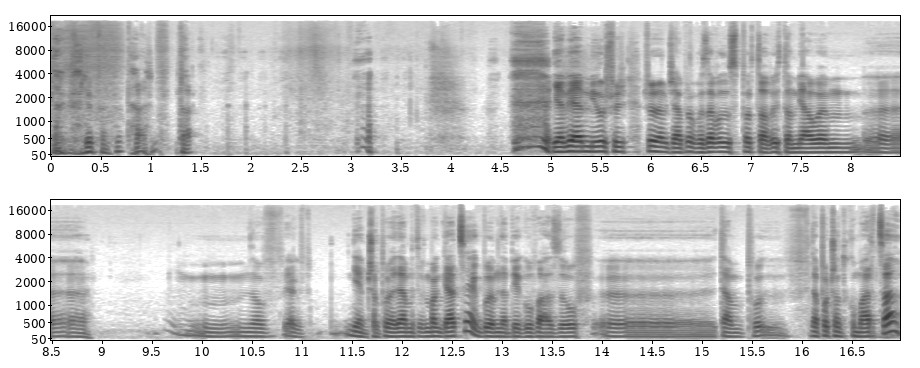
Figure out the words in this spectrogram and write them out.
Tak, wyrypa totalna, tak. Ja miałem już, przepraszam cię, a propos zawodów sportowych, to miałem, e, mm, no, jak, nie wiem, czy opowiadałem o tym w Magace, jak byłem na biegu wazów e, tam po, na początku marca,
